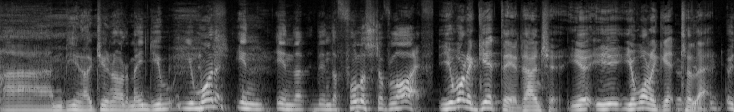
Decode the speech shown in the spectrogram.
Um, you know, do you know what I mean? You you want it in in the in the fullest of life. You want to get there, don't you? You, you, you want to get to that. Uh,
